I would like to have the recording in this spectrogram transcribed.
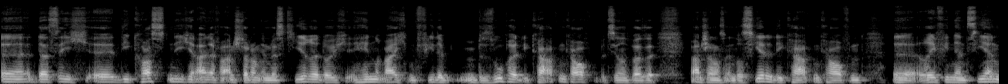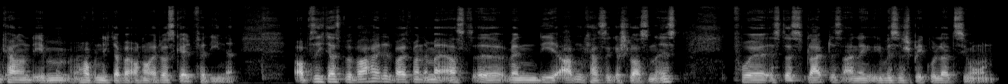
äh, dass ich äh, die Kosten, die ich in eine Veranstaltung investiere, durch hinreichend viele Besucher, die Karten kaufen beziehungsweise Veranstaltungsinteressierte, die Karten kaufen, äh, refinanzieren kann und eben hoffentlich dabei auch noch etwas Geld verdiene. Ob sich das bewahrheitet, weiß man immer erst, äh, wenn die Abendkasse geschlossen ist. Vorher ist das, bleibt es eine gewisse Spekulation.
